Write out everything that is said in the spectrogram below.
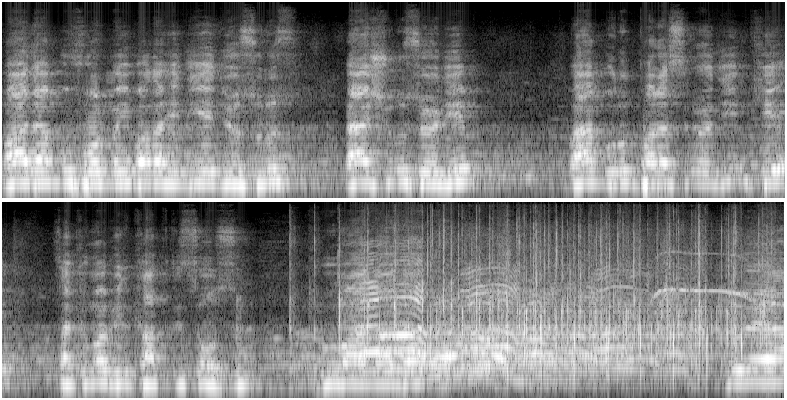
Madem bu formayı bana hediye ediyorsunuz, ben şunu söyleyeyim. Ben bunun parasını ödeyeyim ki takıma bir katkısı olsun. Bu manada buraya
